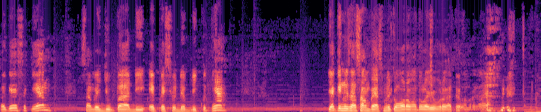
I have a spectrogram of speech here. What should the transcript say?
Oke sekian. Sampai jumpa di episode berikutnya. Yakin bisa sampai. Assalamualaikum warahmatullahi wabarakatuh.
